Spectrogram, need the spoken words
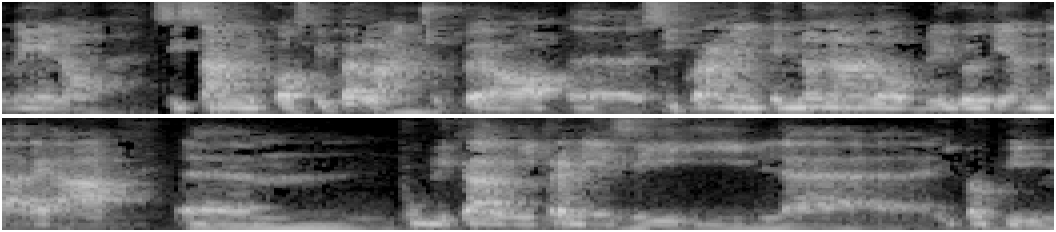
o meno si sanno i costi per lancio, però eh, sicuramente non ha l'obbligo di andare a ehm, pubblicare ogni tre mesi il, eh, i propri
